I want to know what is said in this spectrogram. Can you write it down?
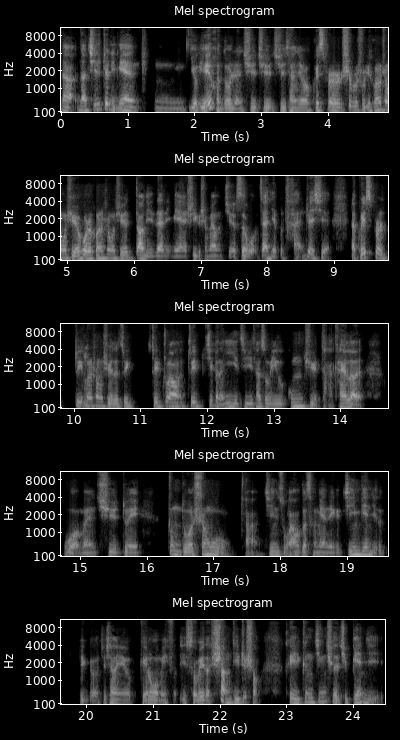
那那其实这里面，嗯，有也有很多人去去去探究 CRISPR 是不是属于合成生物学，或者合成生物学到底在里面是一个什么样的角色？我们暂且不谈这些。那 CRISPR 对于合成生物学的最最重要、最基本的意义之一，它作为一个工具，打开了我们去对众多生物啊、基因组啊各层面的一个基因编辑的这个，就相当于给了我们所谓的上帝之手，可以更精确的去编辑。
